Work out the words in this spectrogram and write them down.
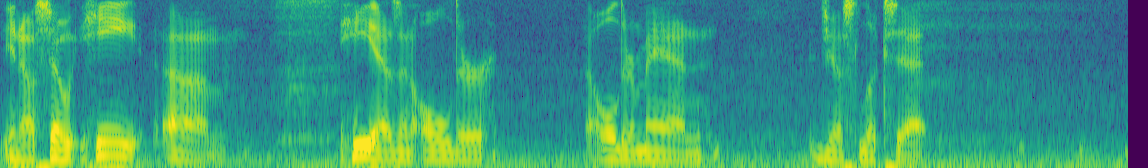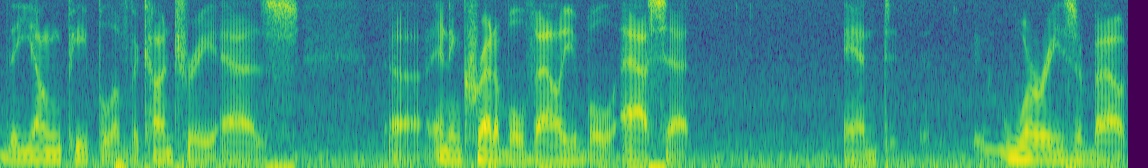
you know, so he um, he as an older older man just looks at the young people of the country as uh, an incredible, valuable asset, and worries about,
